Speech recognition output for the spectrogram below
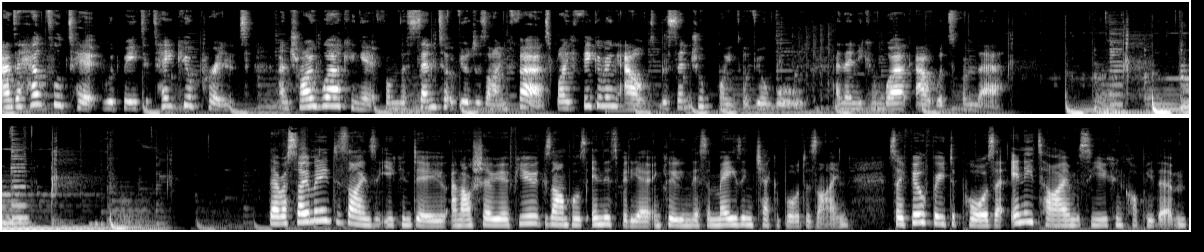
And a helpful tip would be to take your print and try working it from the centre of your design first by figuring out the central point of your wall and then you can work outwards from there. There are so many designs that you can do and I'll show you a few examples in this video including this amazing checkerboard design. So feel free to pause at any time so you can copy them.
